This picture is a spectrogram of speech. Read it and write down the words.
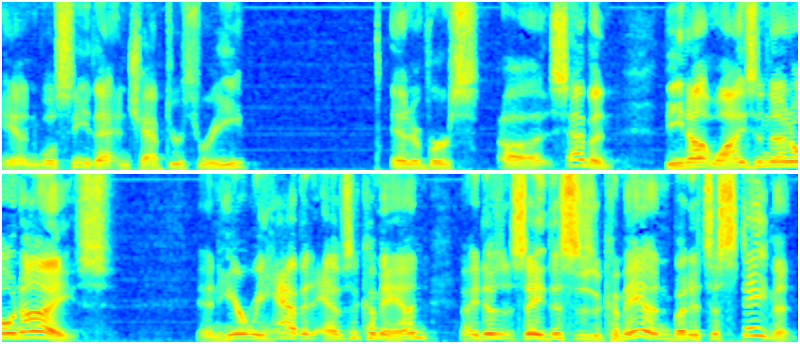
and we'll see that in chapter 3 and in verse uh, 7. Be not wise in thine own eyes. And here we have it as a command. It doesn't say this is a command, but it's a statement,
